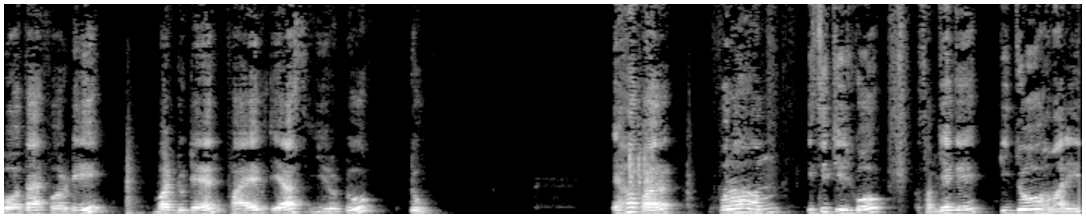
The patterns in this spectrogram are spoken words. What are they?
वो होता है four D one two ten five S zero two two यहाँ पर पुनः हम इसी चीज़ को समझेंगे कि जो हमारी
